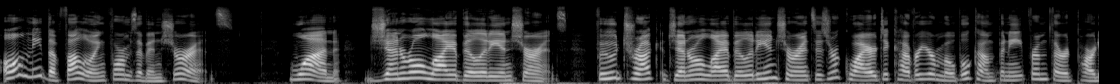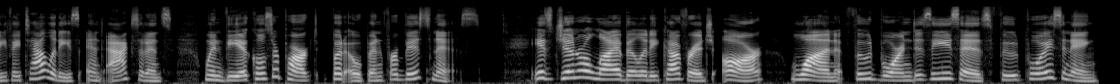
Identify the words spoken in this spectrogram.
all need the following forms of insurance 1. General liability insurance. Food truck general liability insurance is required to cover your mobile company from third party fatalities and accidents when vehicles are parked but open for business. Its general liability coverage are 1. Foodborne diseases, food poisoning,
